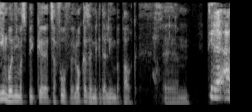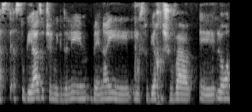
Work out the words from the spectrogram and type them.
אם בונים מספיק אה, צפוף ולא כזה מגדלים בפארק. אמ, תראה, הסוגיה הזאת של מגדלים בעיניי היא, היא סוגיה חשובה, לא רק,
